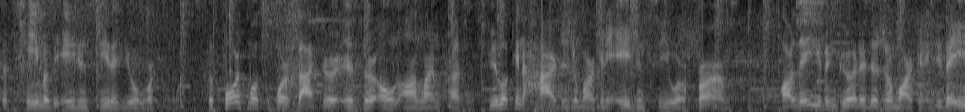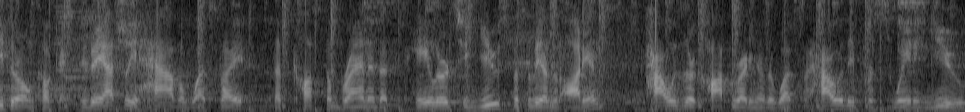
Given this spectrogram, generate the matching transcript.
the team of the agency that you're working with. The fourth most important factor is their own online presence. If you're looking to hire a digital marketing agency or a firm, are they even good at digital marketing? Do they eat their own cooking? Do they actually have a website that's custom branded, that's tailored to you specifically as an audience? How is their copywriting of their website? How are they persuading you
